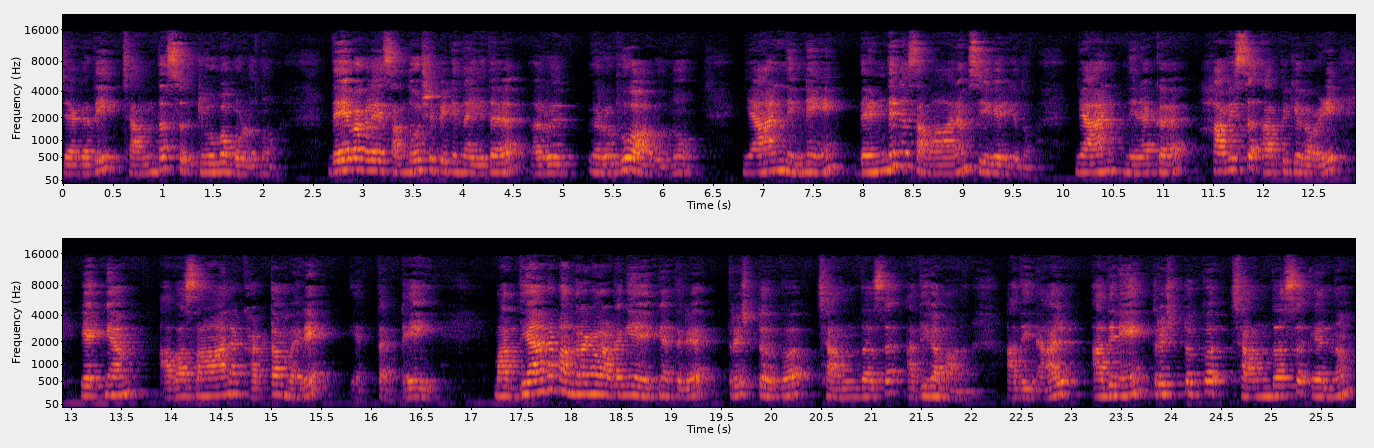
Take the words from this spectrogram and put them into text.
ജഗതി ഛന്തസ് രൂപം കൊള്ളുന്നു. ദേവകളെ സന്തോഷിപ്പിക്കുന്ന ഇത് ഋഭുവാകുന്നു. ഞാൻ നിന്നെ ദണ്ഡിന് സമാനം സ്വീകരിക്കുന്നു. ഞാൻ നിനക്ക് ഹവിസ് അർപ്പിക്കുക വഴി യജ്ഞം അവസാന ഘട്ടം വരെ എത്തട്ടെ. മധ്യാന മന്ത്രങ്ങൾ അടങ്ങിയ യജ്ഞത്തിൽ തൃഷ്ടുപ്പ് ഛന്ദസ് അധികമാണ്. അതിനാൽ അതിനെ തൃഷ്ടുപ്പ് ഛന്ദസ് എന്നും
